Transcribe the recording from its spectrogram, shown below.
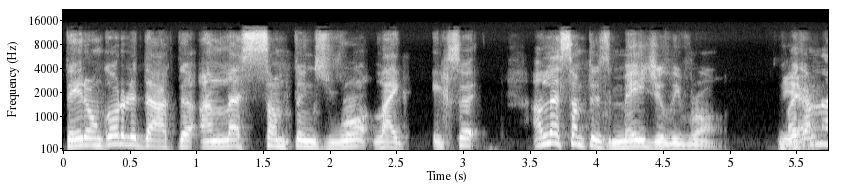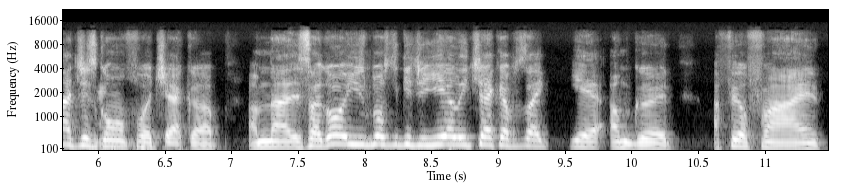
they don't go to the doctor unless something's wrong, like except unless something's majorly wrong. Yeah. Like I'm not just going for a checkup. I'm not. It's like, oh, you're supposed to get your yearly checkup. It's like, yeah, I'm good. I feel fine.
